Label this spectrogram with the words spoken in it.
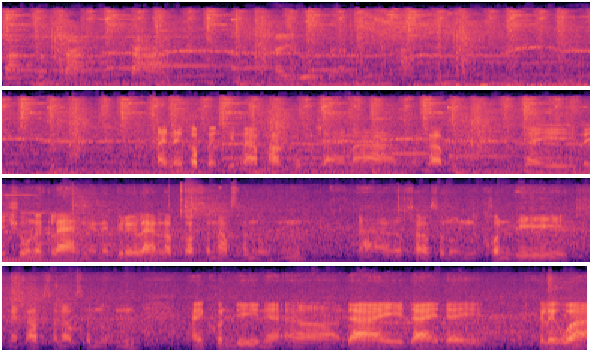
ความต้องการต่างๆในรูปแบบนี้ค่ะอันนี้ก็เป็นที่น่าภาคภูมิใจมากนะครับในในช่วงแรกๆเนี่ยในปีแรกๆเราก็สนับสนุน เราสนับสนุนคนดีนะครับสนับสนุนให้คนดีเนี่ยได้ได้ได้เขาเรียกว่า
